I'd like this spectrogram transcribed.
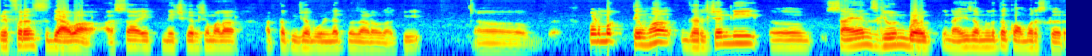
प्रेफरन्स द्यावा असा एक निष्कर्ष मला आता तुझ्या बोलण्यातनं जाणवला की पण मग तेव्हा घरच्यांनी सायन्स घेऊन बघ नाही जमलं तर कॉमर्स कर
